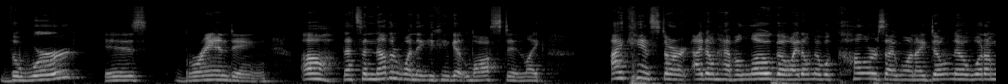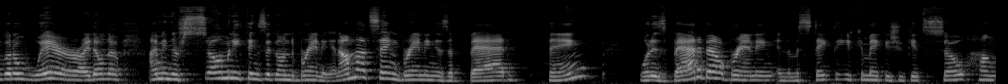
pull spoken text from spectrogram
The word is branding. Oh, that's another one that you can get lost in. Like, I can't start. I don't have a logo. I don't know what colors I want. I don't know what I'm going to wear. I don't know. I mean, there's so many things that go into branding. And I'm not saying branding is a bad thing. What is bad about branding and the mistake that you can make is you get so hung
